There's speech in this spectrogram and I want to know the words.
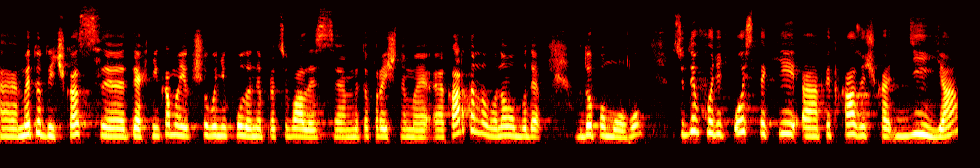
е, методичка з е, техніками. Якщо ви ніколи не працювали з метафоричними картами, воно вам буде в допомогу. Сюди входять ось такі підказочка дія.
